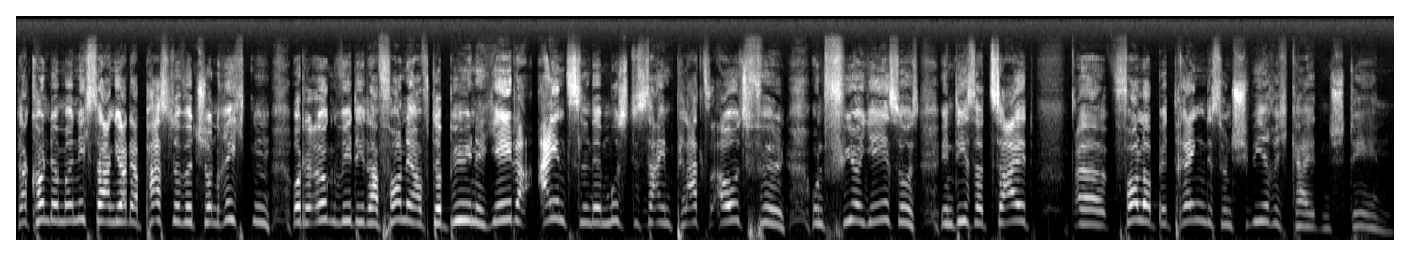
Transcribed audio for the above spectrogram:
Da konnte man nicht sagen, ja, der Pastor wird schon richten oder irgendwie die da vorne auf der Bühne. Jeder Einzelne musste seinen Platz ausfüllen und für Jesus in dieser Zeit äh, voller Bedrängnis und Schwierigkeiten stehen.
